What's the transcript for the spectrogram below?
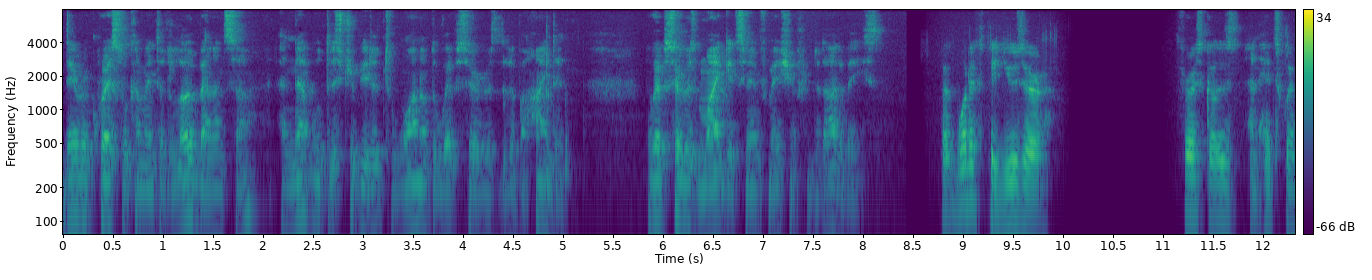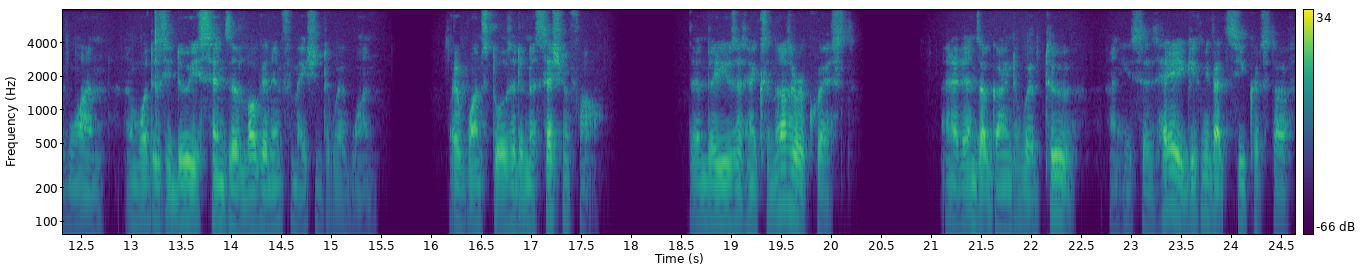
their request will come into the load balancer and that will distribute it to one of the web servers that are behind it. The web servers might get some information from the database. But what if the user first goes and hits Web 1 and what does he do? He sends the login information to Web 1. Web 1 stores it in a session file. Then the user makes another request and it ends up going to Web 2 and he says, hey, give me that secret stuff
